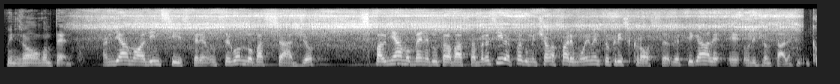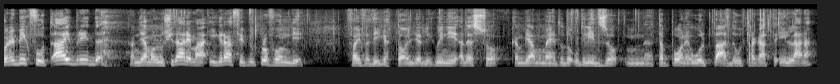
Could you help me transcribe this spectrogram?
Quindi sono contento. Andiamo ad insistere, un secondo passaggio, spalmiamo bene tutta la pasta abrasiva e poi cominciamo a fare un movimento criss cross verticale e orizzontale. Con il Bigfoot Hybrid andiamo a lucidare ma i graffi più profondi fai fatica a toglierli. Quindi adesso cambiamo metodo. Utilizzo un tampone wall pad ultra cut in lana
